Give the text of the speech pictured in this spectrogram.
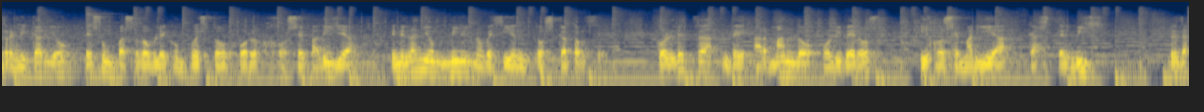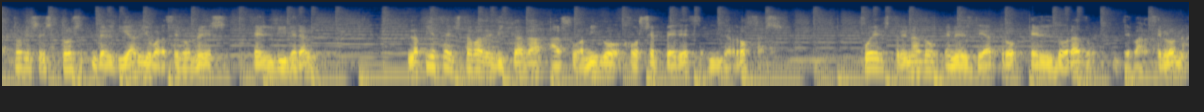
El relicario es un pasodoble compuesto por José Padilla en el año 1914, con letra de Armando Oliveros y José María Castelvis, redactores estos del diario barcelonés El Liberal. La pieza estaba dedicada a su amigo José Pérez de Rozas. Fue estrenado en el Teatro El Dorado de Barcelona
